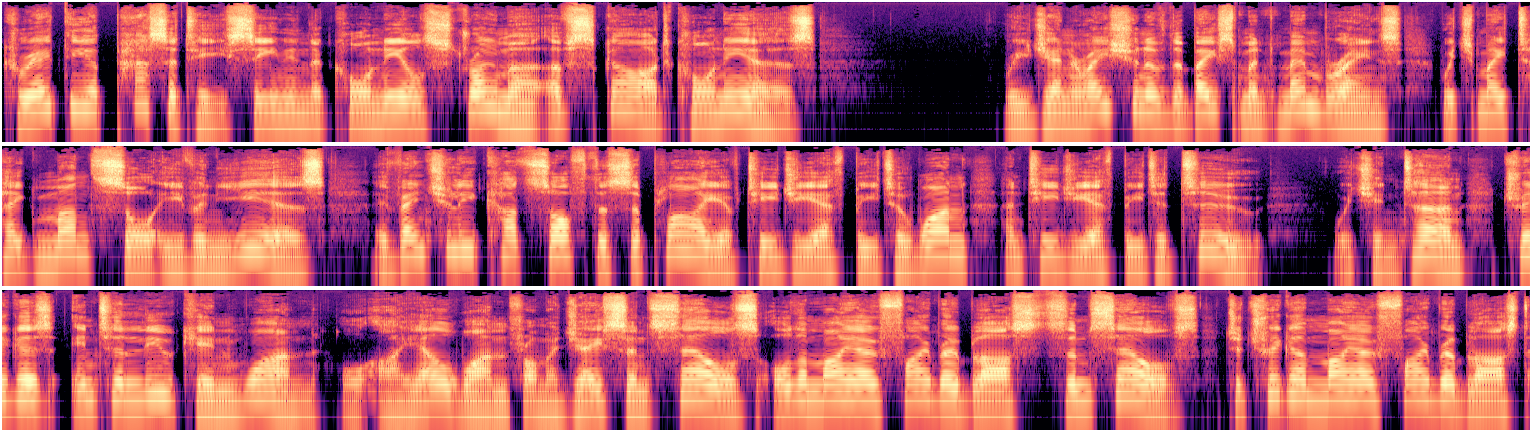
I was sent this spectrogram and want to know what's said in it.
create the opacity seen in the corneal stroma of scarred corneas. Regeneration of the basement membranes, which may take months or even years, eventually cuts off the supply of TGF beta 1 and TGF beta 2, which in turn triggers interleukin 1 or IL 1 from adjacent cells or the myofibroblasts themselves to trigger myofibroblast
